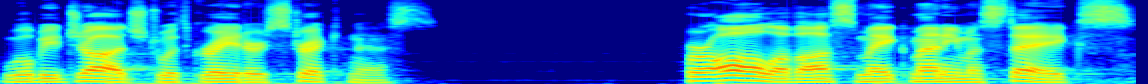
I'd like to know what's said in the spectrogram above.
will be judged with greater strictness. For all of us make many mistakes.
